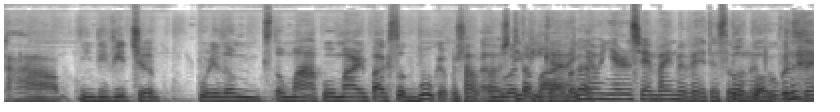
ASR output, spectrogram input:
ka individë që Kur i dhemb stomaku, marrin pak sodë buke. Po, po, është tipike. Një nga njerëz që e mbajnë me vete sodën po, po. e bukës dhe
